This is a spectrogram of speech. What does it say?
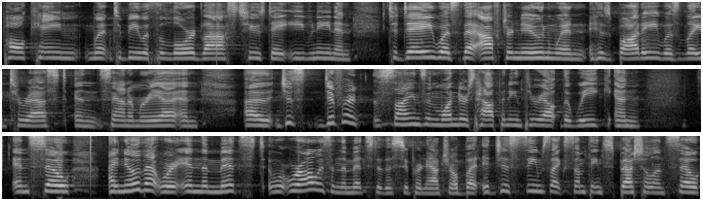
Paul Cain went to be with the Lord last Tuesday evening, and today was the afternoon when his body was laid to rest in Santa Maria, and uh, just different signs and wonders happening throughout the week. And and so I know that we're in the midst, we're always in the midst of the supernatural, but it just seems like something special. And so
